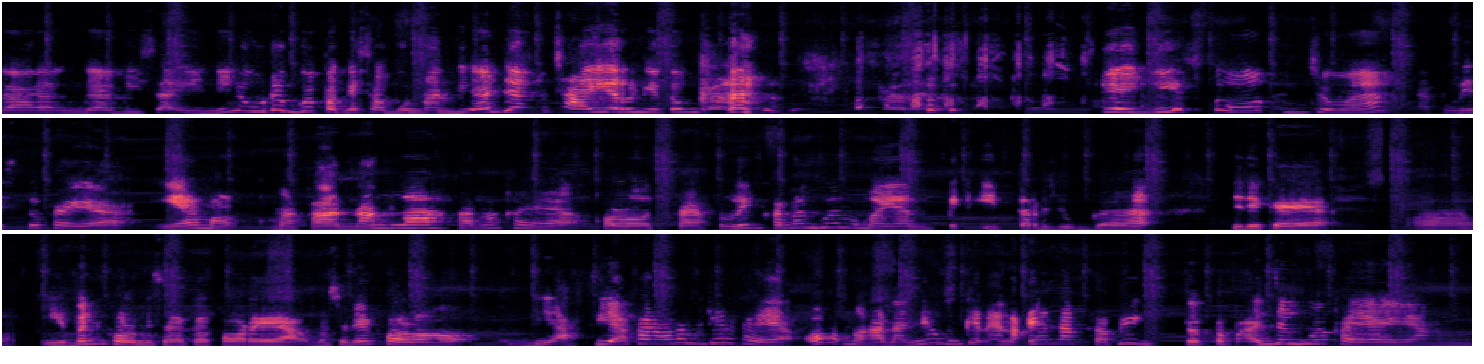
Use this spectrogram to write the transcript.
nggak nggak bisa ini ya udah gue pakai sabun mandi aja yang cair gitu kan. kayak gitu. Cuma at least tuh kayak ya ma- makanan lah karena kayak kalau traveling karena gue lumayan pick eater juga. Jadi kayak uh, even kalau misalnya ke Korea, maksudnya kalau di Asia kan orang mikir kayak oh makanannya mungkin enak-enak tapi tetap aja gue kayak yang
